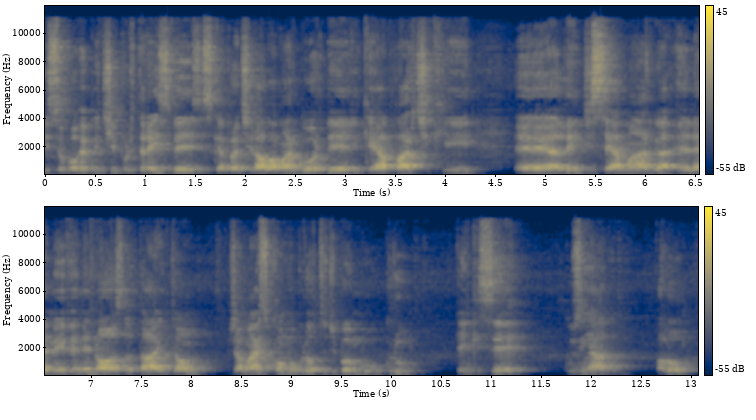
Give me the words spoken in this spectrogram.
Isso eu vou repetir por três vezes, que é para tirar o amargor dele, que é a parte que é, além de ser amarga, ela é meio venenosa, tá? Então, jamais coma o broto de bambu cru. Tem que ser cozinhado. Falou?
